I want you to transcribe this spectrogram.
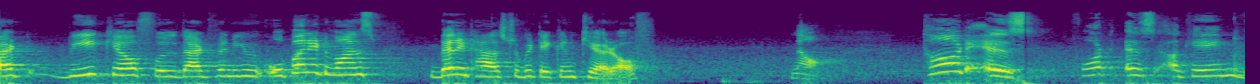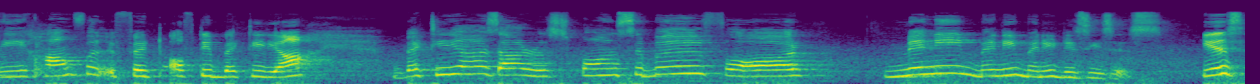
but be careful that when you open it once then it has to be taken care of. Now, third is what is again the harmful effect of the bacteria bacteria are responsible for many many many diseases. Yes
